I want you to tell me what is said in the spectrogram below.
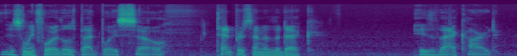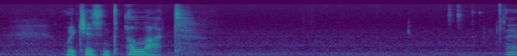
There's only four of those bad boys, so 10% of the deck is that card, which isn't a lot. Yeah.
